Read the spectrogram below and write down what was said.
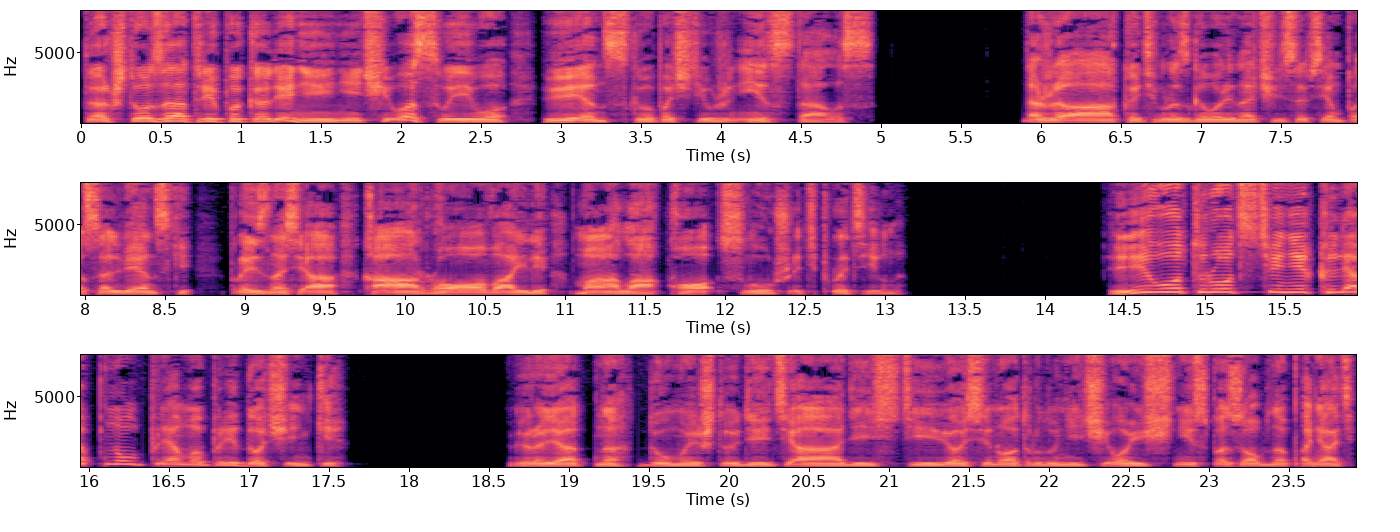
так что за три поколения ничего своего венского почти уже не осталось. Даже акать в разговоре начали совсем по-сальвенски, произнося «корова» или «молоко» слушать противно. И вот родственник ляпнул прямо при доченьке. Вероятно, думая, что дитя десяти весен от роду ничего еще не способно понять.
